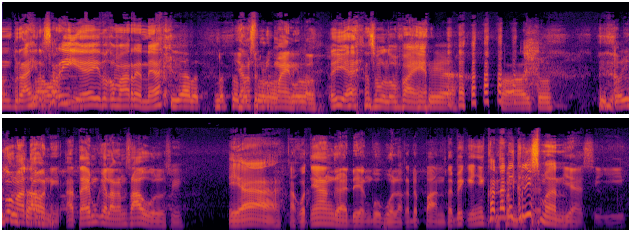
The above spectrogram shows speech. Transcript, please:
Iya, berakhir lawan- seri ya itu kemarin ya. Iya bet- betul Yang betul. sebelum main betul. itu. Iya yang sebelum main. Iya. Soal itu. Itu aja Gue susah. gak tahu nih, ATM kehilangan Saul sih. Iya. Takutnya nggak ada yang bawa bola ke depan, tapi kayaknya Kan ada Griezmann. Iya sih.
